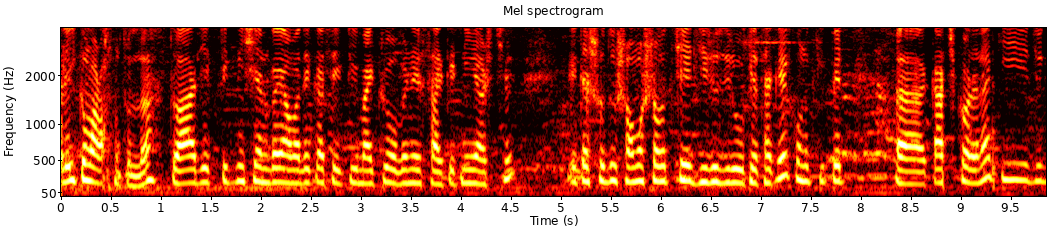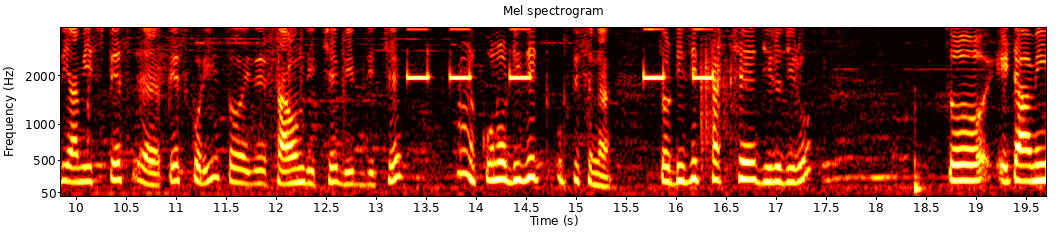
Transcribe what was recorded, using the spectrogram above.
আলাইকুম রহমতুল্লাহ তো আজ এক টেকনিশিয়ান ভাই আমাদের কাছে একটি মাইক্রো ওভেনের সার্কিট নিয়ে আসছে। এটা শুধু সমস্যা হচ্ছে জিরো জিরো উঠে থাকে, কোনো কিপ্যাড কাজ করে না। কি যদি আমি স্পেস প্রেস করি, তো এই যে সাউন্ড দিচ্ছে বিপ দিচ্ছে কোনো ডিজিট উঠতেছে না। তো ডিজিট থাকছে জিরো জিরো তো এটা আমি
